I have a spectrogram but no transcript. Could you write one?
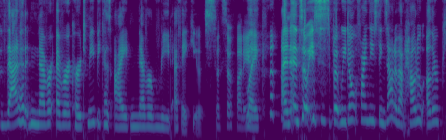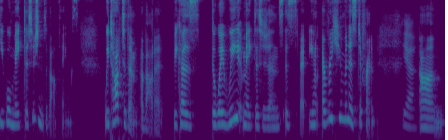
That had never ever occurred to me because I never read FAQs. That's so funny. Like and and so it's just but we don't find these things out about how do other people make decisions about things. We talk to them about it because the way we make decisions is you know every human is different yeah. um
